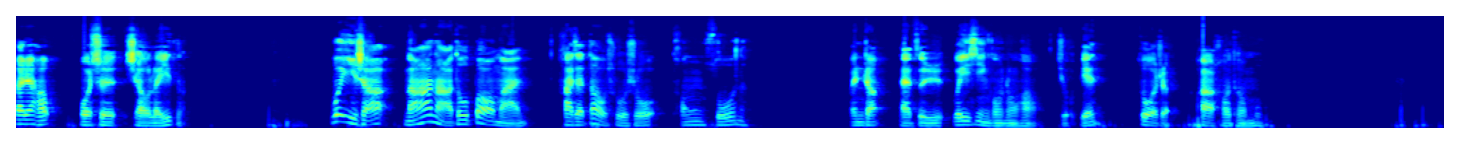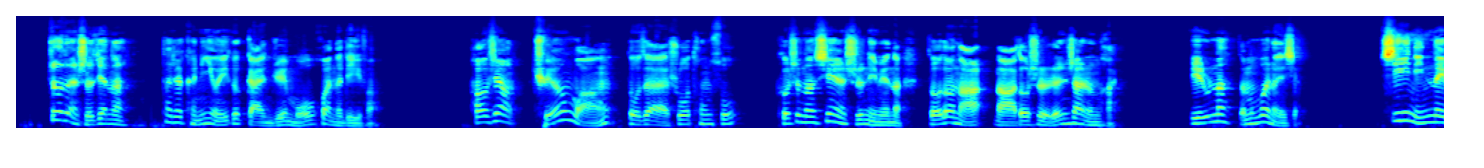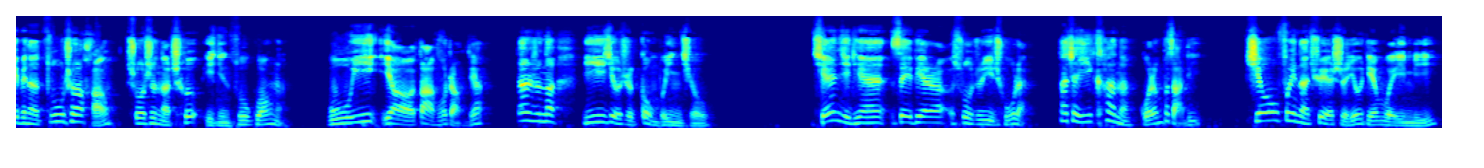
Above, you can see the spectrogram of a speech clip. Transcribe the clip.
大家好，我是小雷子。为啥哪哪都爆满，还在到处说通缩呢？文章来自于微信公众号“九编”，作者二号头目。这段时间呢，大家肯定有一个感觉魔幻的地方，好像全网都在说通缩，可是呢，现实里面呢，走到哪哪都是人山人海。比如呢，咱们问了一下。西宁那边的租车行说是呢车已经租光了，五一要大幅涨价，但是呢依旧是供不应求。前几天 CPI 数据一出来，大家一看呢，果然不咋地，消费呢确实有点萎靡。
